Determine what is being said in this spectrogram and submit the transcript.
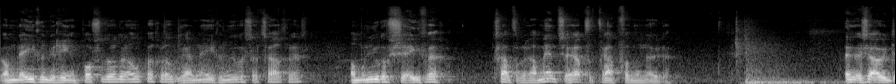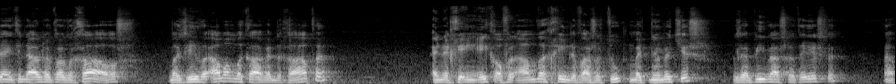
om negen uur ging een postkantoor open, geloof ik. Ja, negen uur was dat zaterdag. Om een uur of zeven zaten er al mensen op de trap van de Neude. En dan zou je denken, nou dat was een chaos. Maar ze hielden allemaal elkaar in de gaten. En dan ging ik of een ander, ging er vast naartoe met nummertjes. Dus wie was het eerste? Nou,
